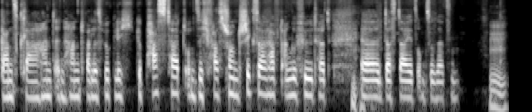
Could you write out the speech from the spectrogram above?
ganz klar Hand in Hand, weil es wirklich gepasst hat und sich fast schon schicksalhaft angefühlt hat, mhm. äh, das da jetzt umzusetzen. Hm.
